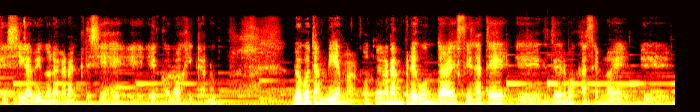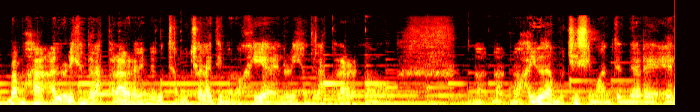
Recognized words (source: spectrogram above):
que, siga habiendo una gran crisis ecológica. ¿no? Luego también, otra gran pregunta es, fíjate, que tenemos que hacernos es, vamos al origen de las palabras. A mí me gusta mucho la etimología, el origen de las palabras no, nos ayuda muchísimo a entender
